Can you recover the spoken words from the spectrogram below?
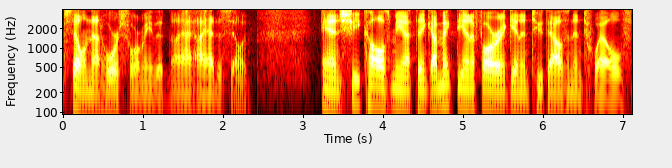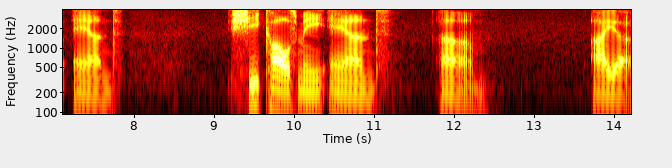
selling that horse for me that I, I had to sell him. And she calls me, I think I make the NFR again in 2012, and she calls me and um, I uh,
